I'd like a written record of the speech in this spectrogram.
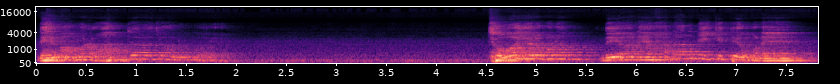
내 마음을 완전하게 하는 거예요. 저와 여러분은 내 안에 하나님이 있기 때문에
